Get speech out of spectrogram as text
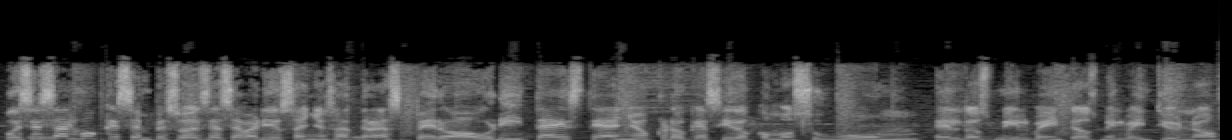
pues es algo que se empezó desde hace varios años atrás, pero ahorita este año creo que ha sido como su boom, el 2020-2021.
